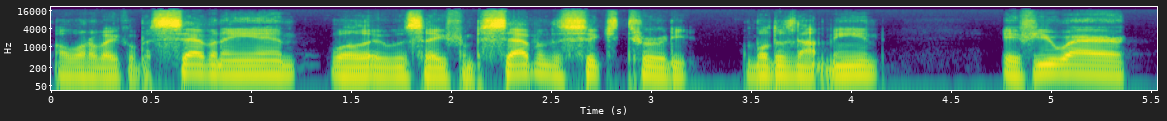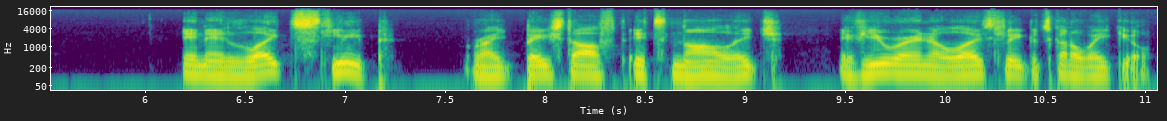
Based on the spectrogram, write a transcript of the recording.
I want to wake up at seven a.m., well, it will say from seven to six thirty. What does that mean? If you are in a light sleep, right, based off its knowledge, if you were in a light sleep, it's to wake you up.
